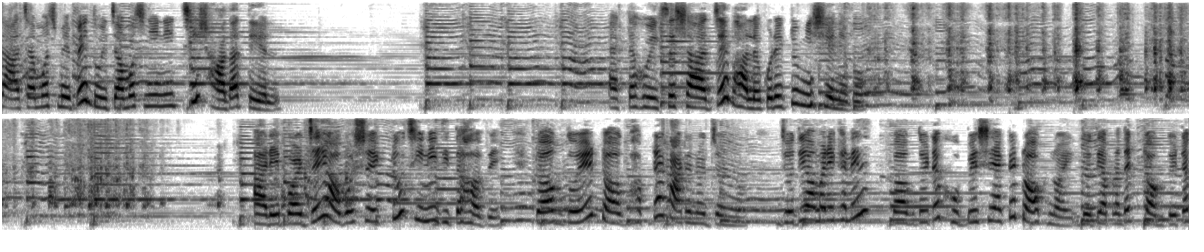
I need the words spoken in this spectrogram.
চা চামচ মেপে দুই চামচ নিয়ে নিচ্ছি সাদা তেল। একটা হুইক্সের সাহায্যে ভালো করে একটু মিশিয়ে নেব। আর এ পর্যায়ে অবশ্যই একটু চিনি দিতে হবে টক দইয়ের টক ভাবটা কাটানোর জন্য। যদিও আমার এখানে টক দইটা খুব বেশি একটা টক নয়। যদি আপনাদের টক দইটা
